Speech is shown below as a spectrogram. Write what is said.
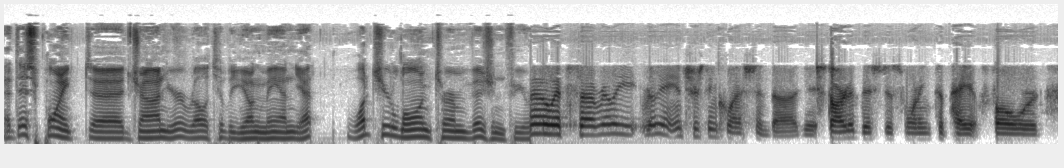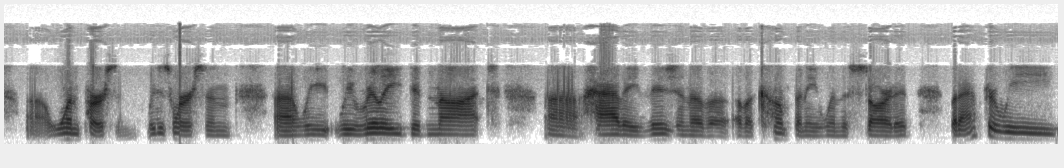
At this point, uh, John, you're a relatively young man yet. What's your long-term vision for your? No, it's a really, really an interesting question, Doug. It started this just wanting to pay it forward, uh, one person. We just one person. Uh, we we really did not uh, have a vision of a of a company when this started. But after we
